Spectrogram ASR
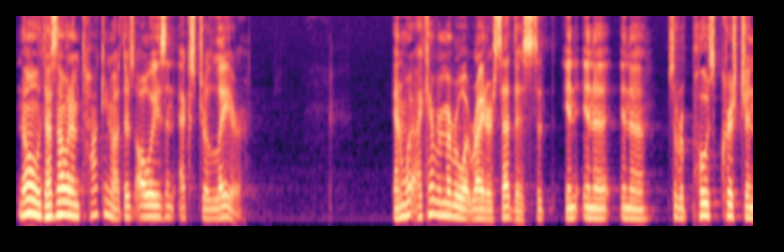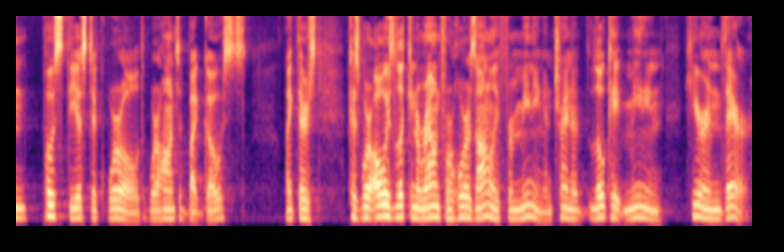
No, that's not what I'm talking about. There's always an extra layer. And what I can't remember what writer said this in in a in a sort of post Christian, post theistic world, we're haunted by ghosts. Like there's because we're always looking around for horizontally for meaning and trying to locate meaning here and there.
